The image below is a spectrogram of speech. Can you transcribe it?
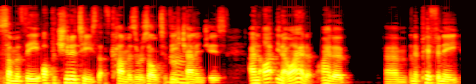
some of the opportunities that have come as a result of these mm. challenges and I, you know, I had a, I had a, um, an epiphany,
